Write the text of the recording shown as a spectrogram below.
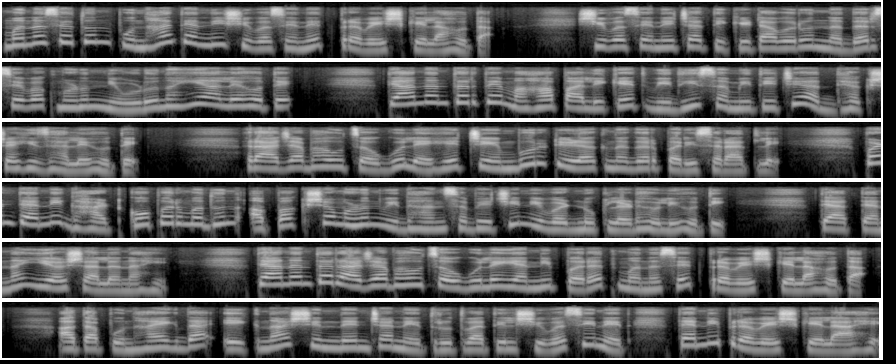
मनसेतून पुन्हा त्यांनी शिवसेनेत प्रवेश केला होता. शिवसेनेच्या तिकिटावरून नगरसेवक म्हणून निवडूनही आले होते. त्यानंतर ते महापालिकेत विधी समितीचे अध्यक्षही झाले होते. राजाभाऊ चौगुले हे चेंबूर टिळकनगर परिसरातले पण त्यांनी घाटकोपरमधून अपक्ष म्हणून विधानसभेची निवडणूक लढवली होती. त्यात त्यांना यश आलं नाही. त्यानंतर राजाभाऊ चौगुले यांनी परत मनसेत प्रवेश केला होता. आता पुन्हा एकदा एकनाथ शिंदेंच्या नेतृत्वातील शिवसेनेत त्यांनी प्रवेश केला आहे.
